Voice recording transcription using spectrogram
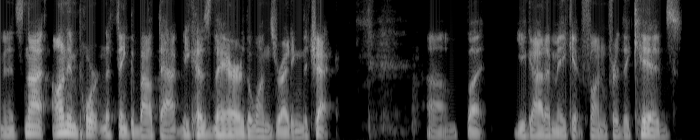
and it's not unimportant to think about that because they are the ones writing the check. Um, but you got to make it fun for the kids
